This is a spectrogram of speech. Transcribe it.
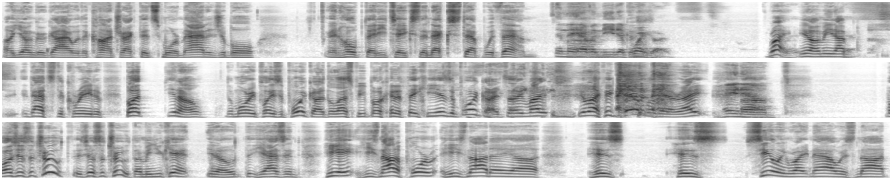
a younger guy with a contract that's more manageable, and hope that he takes the next step with them. And they have a Um, need at point guard. Right. You know, I mean, I'm, that's the creative. But you know, the more he plays a point guard, the less people are going to think he is a point guard. So you might you might be careful there, right? Hey, now. Well, it's just the truth. It's just the truth. I mean, you can't. You know, he hasn't. He ain't. He's not a poor. He's not a. Uh, his his ceiling right now is not.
